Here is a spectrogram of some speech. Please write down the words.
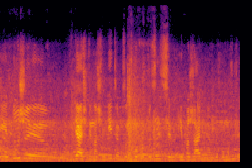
І дуже вдячні нашим дітям за таку пропозицію і бажання допомогти.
